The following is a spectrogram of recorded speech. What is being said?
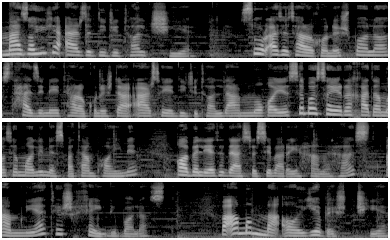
مزایای ارز دیجیتال چیه؟ سرعت تراکنش بالاست، هزینه تراکنش در ارزهای دیجیتال در مقایسه با سایر خدمات مالی نسبتا پایینه، قابلیت دسترسی برای همه هست، امنیتش خیلی بالاست. و اما معایبش چیه؟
